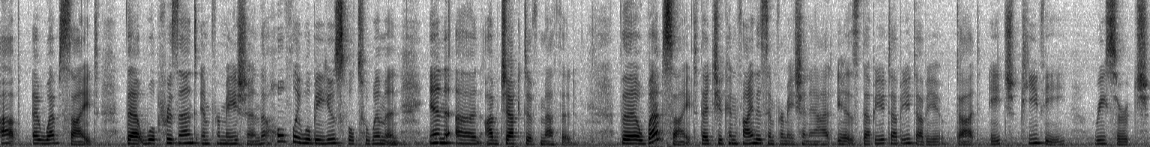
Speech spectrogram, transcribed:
up a website that will present information that hopefully will be useful to women in an objective method. The website that you can find this information at is www.hpvresearch,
